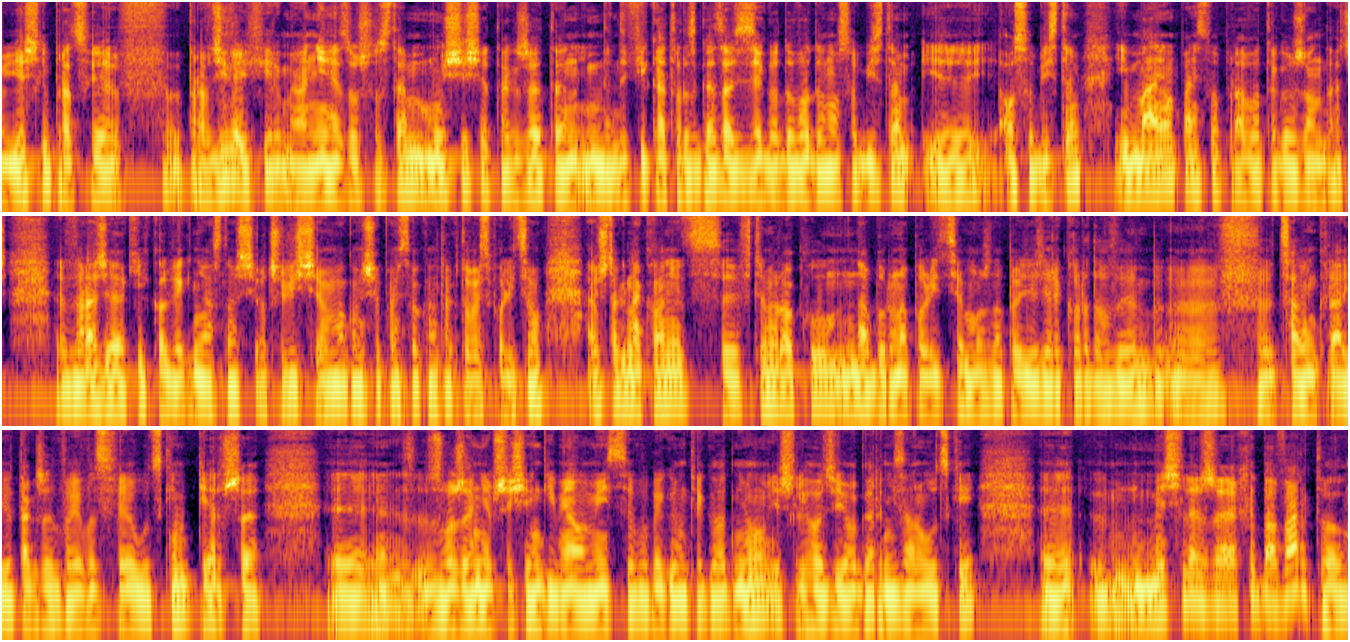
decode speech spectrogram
y, jeśli pracuje w prawdziwej firmie, a nie jest oszustem, musi się także ten identyfikator zgadzać z jego dowodem osobistym, y, osobistym i mają Państwo prawo tego żądać. W razie jakichkolwiek niejasności oczywiście mogą się Państwo kontaktować z policją. A już tak na koniec, w tym roku nabór na policję, można powiedzieć, rekordowy y, w całym kraju, także w województwie łódzkim. Pierwsze y, złożenie przysięgi miało miejsce w ubiegłym tygodniu, jeśli chodzi o garnizon łódzki. Y, Myślę, że chyba warto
